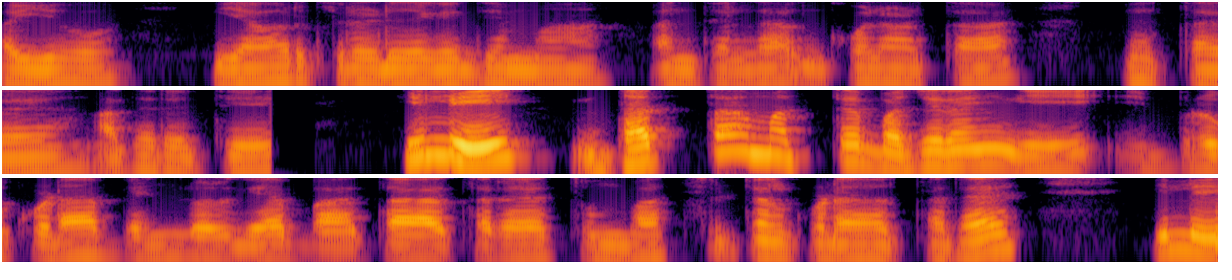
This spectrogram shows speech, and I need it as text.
ಅಯ್ಯೋ, ಯಾವ ರೀತಿ ರೆಡಿಯಾಗಿದ್ಯಮ್ಮ ಅಂತೆಲ್ಲ ಗೋಲಾಡ್ತಾ ಇರ್ತಾರೆ. ಅದೇ ರೀತಿ ಇಲ್ಲಿ ದತ್ತ ಮತ್ತೆ ಬಜರಂಗಿ ಇಬ್ರು ಕೂಡ ಬೆಂಗಳೂರಿಗೆ ಬರ್ತಾ ಇರ್ತಾರೆ. ತುಂಬಾ ಸಿಟ್ಟಲ್ಲಿ ಕೂಡ ಇರ್ತಾರೆ. ಇಲ್ಲಿ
